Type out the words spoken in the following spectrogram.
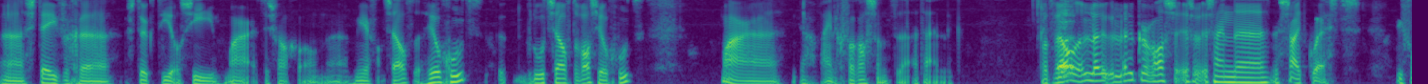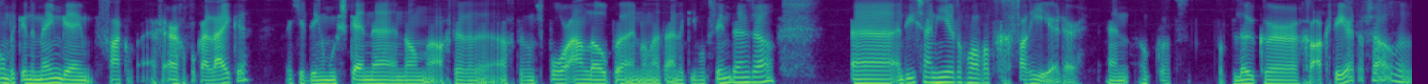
eh, stevige stuk DLC, maar het is wel gewoon eh, meer van hetzelfde. Heel goed, ik bedoel, hetzelfde was heel goed, maar eh, ja, weinig verrassend uiteindelijk. Wat wel leu- leuker was, is- zijn de, de sidequests. Die vond ik in de main game vaak erg, erg op elkaar lijken. Dat je dingen moest scannen en dan achter, achter een spoor aanlopen en dan uiteindelijk iemand vinden en zo. En die zijn hier nog wel wat gevarieerder. En ook wat, wat leuker geacteerd of zo.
